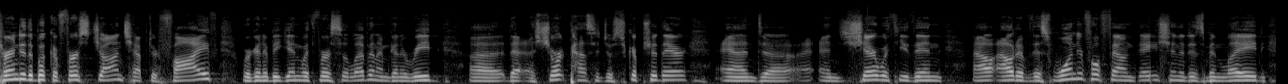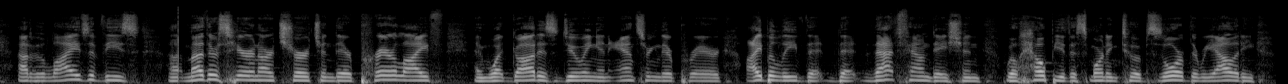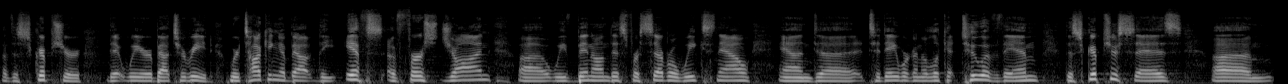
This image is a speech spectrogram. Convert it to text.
turn to the book of First John, chapter 5. We're going to begin with verse 11. I'm going to read uh, that, a short passage of scripture there and, uh, and share with you then out, out, of this wonderful foundation that has been laid out of the lives of these uh, mothers here in our church and their prayer life and what God is doing in answering their prayer. I believe that that, that foundation will help you this morning to absorb the reality of the scripture that we are about to read. We're talking about the ifs of First John. Uh, we've been on this for several weeks now, and uh, today we're going to look at two of them. The scripture says, um,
